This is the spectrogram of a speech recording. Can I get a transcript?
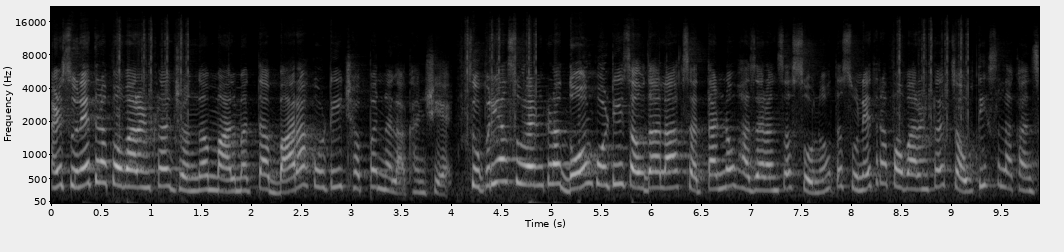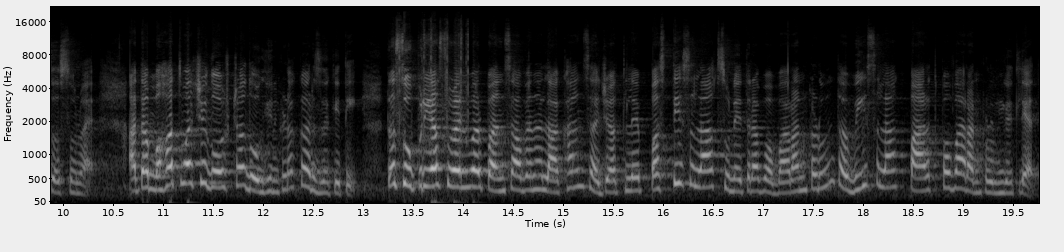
आणि सुनेत्रा पवारांकडे जंगम मालमत्ता बारा कोटी छप्पन्न लाखांची आहे. सुप्रिया सुळेंकडे दोन कोटी चौदा लाख सत्त्याण्णव हजारांचं सोनं तर सुनेत्रा पवारांकडे चौतीस लाखांचं सोनं आहे. आता महत्वाची गोष्ट दोघींकडे कर्ज किती? तर सुप्रिया सुळेंवर पंचावन्न लाखांचा ज्यातले पस्तीस लाख सुनेत्रा पवारांकडून तर वीस लाख पार्थ पवारांकडून घेतले आहेत.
